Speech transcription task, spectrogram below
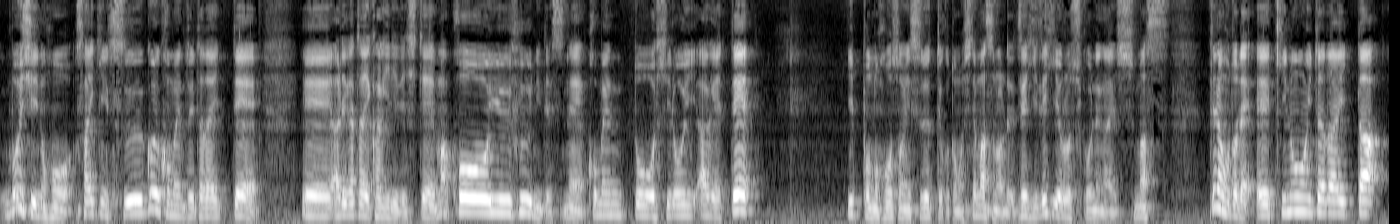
Voicy の方、最近すごいコメントいただいて、えー、ありがたい限りでして、まあ、こういう風にですね、コメントを拾い上げて、一本の放送にするってこともしてますので、ぜひぜひよろしくお願いします。てなことで、え昨日いただいた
